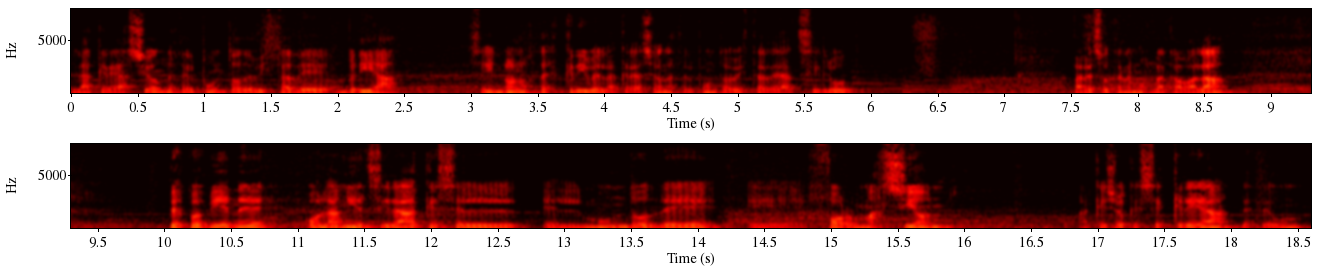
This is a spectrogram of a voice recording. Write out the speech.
la creación desde el punto de vista de Briá. ¿sí? No nos describe la creación desde el punto de vista de Atzilut. Para eso tenemos la Kabbalah. Después viene Olam Yetzirah, que es el, el mundo de eh, formación, aquello que se crea desde un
